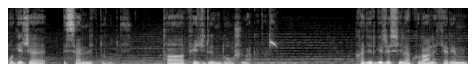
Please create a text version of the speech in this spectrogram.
O gece esenlik doludur. Ta fecrin doğuşuna kadar. Kadir gecesiyle Kur'an-ı Kerim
